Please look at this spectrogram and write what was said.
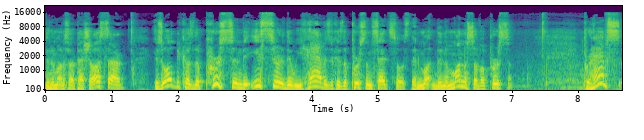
the nemanus of Pesha Asar, is all because the person, the Isser that we have is because the person said so. It's the, the nemanus of a person. Perhaps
